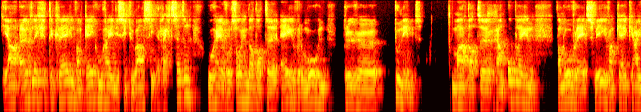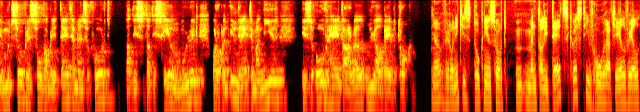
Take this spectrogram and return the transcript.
ja, uitleg te krijgen van kijk, hoe ga je die situatie rechtzetten? Hoe ga je ervoor zorgen dat dat eigen vermogen terug toeneemt? Maar dat uh, gaan opleggen van overheidswegen, van kijk, ja, je moet zoveel solvabiliteit hebben enzovoort, dat is, dat is heel moeilijk. Maar op een indirecte manier is de overheid daar wel nu al bij betrokken. Ja, Veronique, is het ook niet een soort mentaliteitskwestie? Vroeger had je heel veel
